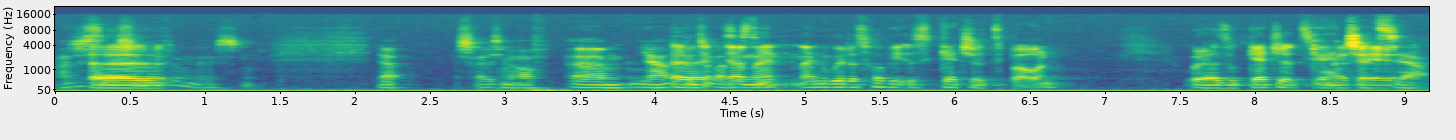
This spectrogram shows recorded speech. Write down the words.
Ah, das ist Äh. Ja, schreibe ich mir auf. Ähm, ja, bitte, äh, was ja, ist mein, mein weirdes Hobby ist Gadgets bauen. Oder so Gadgets, Gadgets, generell. ja.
